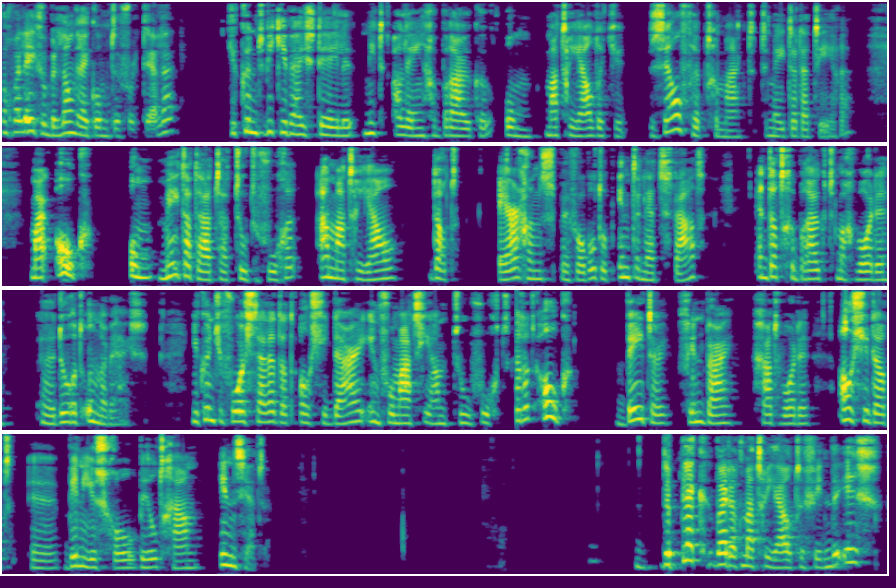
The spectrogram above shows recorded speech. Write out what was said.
Nog wel even belangrijk om te vertellen. Je kunt Wikiwijs delen niet alleen gebruiken om materiaal dat je zelf hebt gemaakt te metadateren, maar ook om metadata toe te voegen aan materiaal dat ergens bijvoorbeeld op internet staat en dat gebruikt mag worden uh, door het onderwijs. Je kunt je voorstellen dat als je daar informatie aan toevoegt, dat het ook beter vindbaar gaat worden als je dat uh, binnen je school gaan inzetten. De plek waar dat materiaal te vinden is,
